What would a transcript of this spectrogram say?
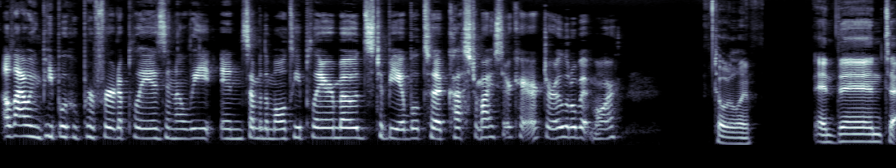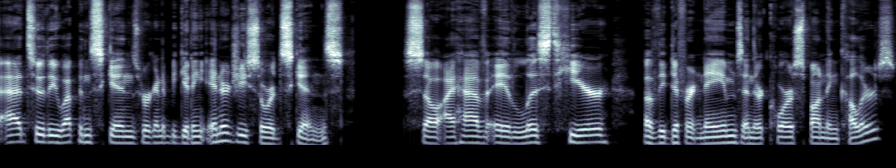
allowing people who prefer to play as an elite in some of the multiplayer modes to be able to customize their character a little bit more. Totally. And then to add to the weapon skins, we're going to be getting energy sword skins. So I have a list here of the different names and their corresponding colors.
